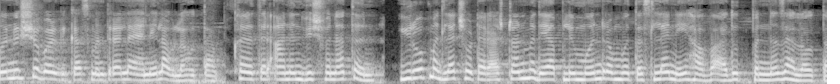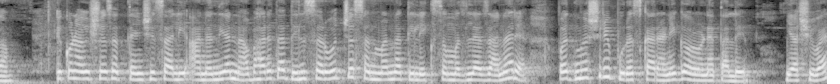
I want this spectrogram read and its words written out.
मनुष्यबळ विकास मंत्रालयाने लावला होता. खरं तर आनंद विश्वनाथन युरोपमधल्या छोट्या राष्ट्रांमध्ये आपले मन रमवत असल्याने हा वाद उत्पन्न झाला होता. एकोणावीसशे सत्याऐंशी साली आनंद यांना भारतातील सर्वोच्च सन्मानातील एक समजल्या जाणाऱ्या पद्मश्री पुरस्काराने गौरवण्यात आले. याशिवाय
